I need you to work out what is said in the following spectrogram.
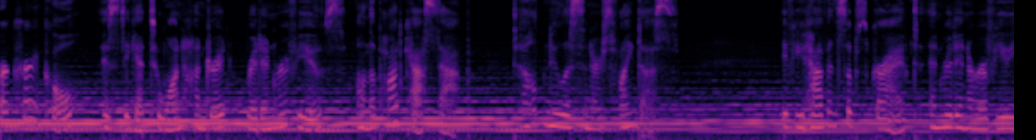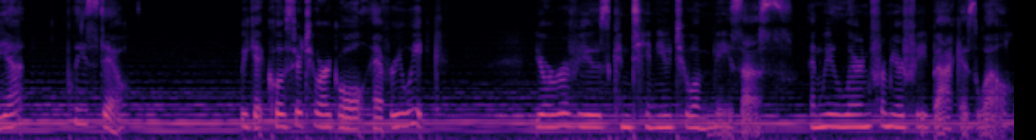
Our current goal is to get to 100 written reviews on the podcast app to help new listeners find us. If you haven't subscribed and written a review yet, please do. We get closer to our goal every week. Your reviews continue to amaze us, and we learn from your feedback as well.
